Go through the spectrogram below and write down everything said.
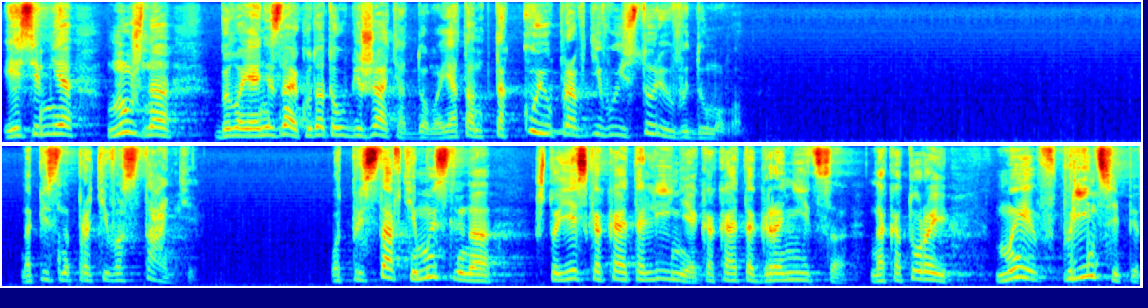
Если мне нужно было, я не знаю, куда-то убежать от дома, я там такую правдивую историю выдумывал. Написано «противостаньте». Вот представьте мысленно, что есть какая-то линия, какая-то граница, на которой мы, в принципе,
